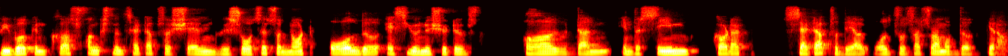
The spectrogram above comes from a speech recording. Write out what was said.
We work in cross functional setups or sharing resources so not all the seo initiatives are done in the same product setup. So they are also some of the you know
